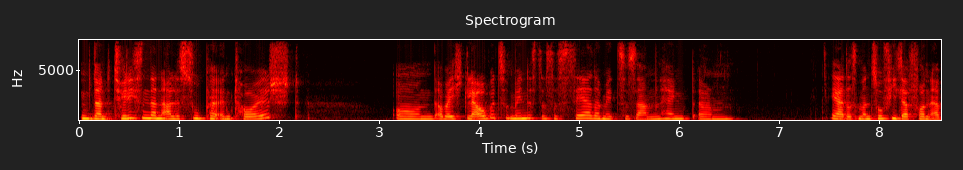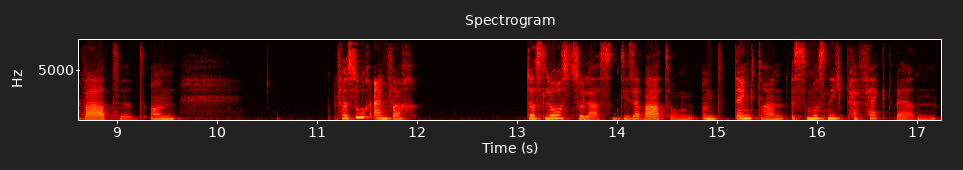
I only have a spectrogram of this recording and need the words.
dann, natürlich sind dann alle super enttäuscht. Und, aber ich glaube zumindest, dass es sehr damit zusammenhängt, ähm, ja, dass man so viel davon erwartet. Und versuch einfach, das loszulassen, diese Erwartungen. Und denk dran, es muss nicht perfekt werden.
